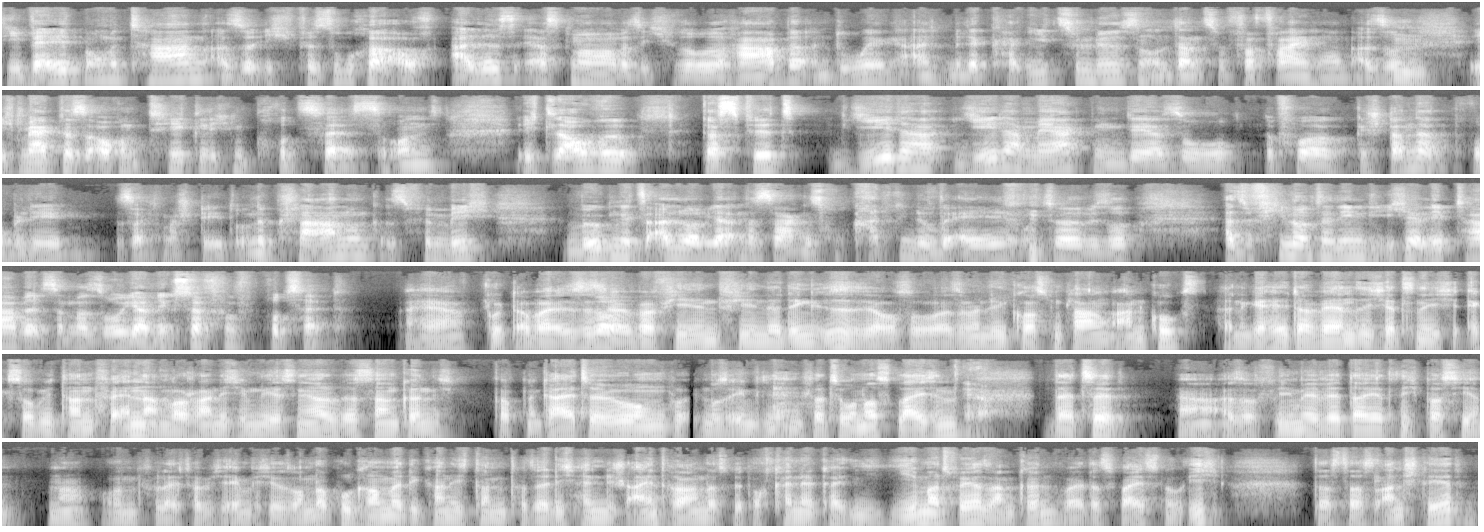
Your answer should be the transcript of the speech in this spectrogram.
die Welt momentan. Also ich versuche auch alles erstmal, was ich so habe an Doing, mit der KI zu lösen und dann zu verfeinern. Also mhm. ich merke das auch im täglichen Prozess. Und ich glaube, das wird jeder, jeder merken, der so vor Standardproblemen, sag ich mal, steht. Und eine Planung ist für mich, mögen jetzt alle Leute wieder anders sagen, ist hochgradig individuell und sowieso. Also viele Unternehmen, die ich erlebt habe, ist immer so, ja, nix ja fünf Prozent. Ja, gut, aber es ist so. ja bei vielen, vielen der Dinge ist es ja auch so. Also wenn du die Kostenplanung anguckst, deine Gehälter werden sich jetzt nicht exorbitant verändern wahrscheinlich im nächsten Jahr. Du wirst sagen können, ich habe eine Gehaltserhöhung, ich muss irgendwie die Inflation ausgleichen. Ja. That's it. Ja, also viel mehr wird da jetzt nicht passieren. Ne? Und vielleicht habe ich irgendwelche Sonderprogramme, die kann ich dann tatsächlich händisch eintragen. Das wird auch keine KI jemals vorhersagen können, weil das weiß nur ich, dass das ansteht.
